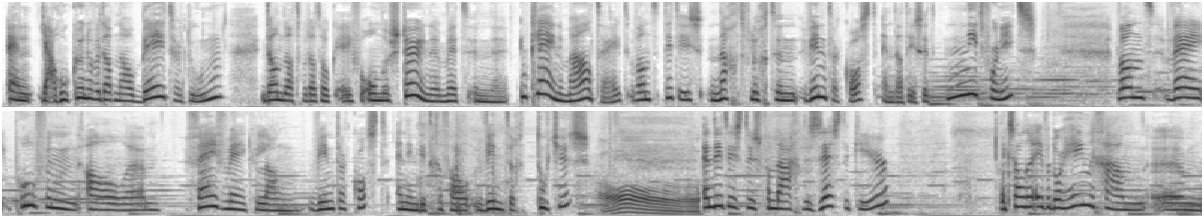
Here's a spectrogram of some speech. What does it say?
En ja, hoe kunnen we dat nou beter doen dan dat we dat ook even ondersteunen met een, eh, een kleine maaltijd? Want dit is nachtvluchten winterkost en dat is het niet voor niets. Want wij proeven al ehm, vijf weken lang winterkost en in dit geval wintertoetjes. Oh. En dit is dus vandaag de zesde keer. Ik zal er even doorheen gaan ehm,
